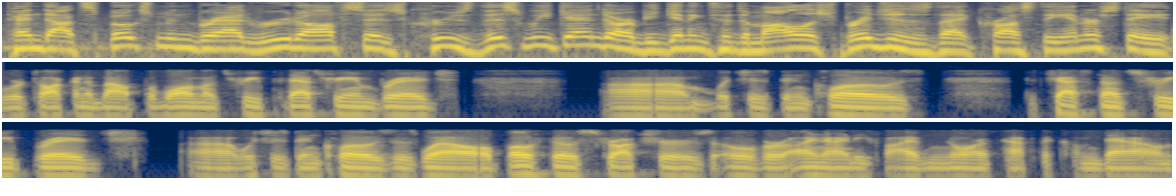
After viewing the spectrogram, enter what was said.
PennDOT spokesman Brad Rudolph says crews this weekend are beginning to demolish bridges that cross the interstate. We're talking about the Walnut Street pedestrian bridge, um, which has been closed, the Chestnut Street Bridge, uh, which has been closed as well. Both those structures over I 95 North have to come down.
